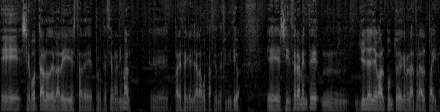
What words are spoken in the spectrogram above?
eh, se vota lo de la ley esta de protección animal. Eh, parece que ya la votación definitiva. Eh, sinceramente, mm, yo ya he llegado al punto de que me la trae el pairo.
